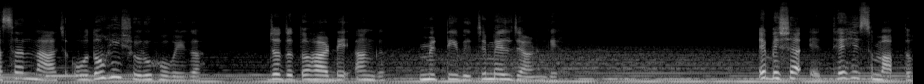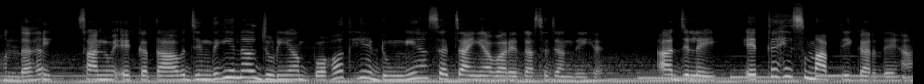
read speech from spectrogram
ਅਸਲ ਨਾਚ ਉਦੋਂ ਹੀ ਸ਼ੁਰੂ ਹੋਵੇਗਾ, ਜਦੋਂ ਤੁਹਾਡੇ ਅੰਗ ਮਿੱਟੀ ਵਿੱਚ ਮਿਲ ਜਾਣਗੇ। ਇਹ ਵਿਸ਼ਾ ਇੱਥੇ ਹੀ ਸਮਾਪਤ ਹੁੰਦਾ ਹੈ। ਸਾਨੂੰ ਇਹ ਕਿਤਾਬ ਜ਼ਿੰਦਗੀ ਨਾਲ ਜੁੜੀਆਂ ਬਹੁਤ ਹੀ ਡੂੰਘੀਆਂ ਸੱਚਾਈਆਂ ਬਾਰੇ ਦੱਸ ਜਾਂਦੀ ਹੈ। ਅੱਜ ਲਈ ਇੱਥੇ ਹੀ ਸਮਾਪਤੀ ਕਰਦੇ ਹਾਂ।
